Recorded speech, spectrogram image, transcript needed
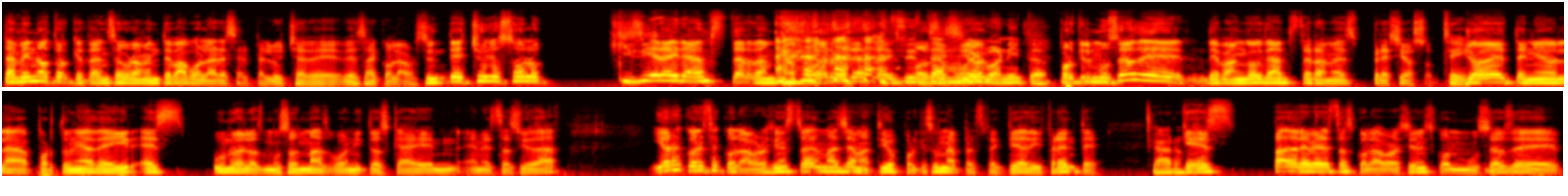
también otro que tan seguramente va a volar es el peluche de, de esa colaboración. De hecho, yo solo quisiera ir a Ámsterdam para poder ver esa Sí, está muy exposición. bonito. Porque el museo de, de Van Gogh de Ámsterdam es precioso. Sí. Yo he tenido la oportunidad de ir. Es uno de los museos más bonitos que hay en, en esta ciudad. Y ahora con esta colaboración es todavía más llamativo porque es una perspectiva diferente. Claro. Que es padre ver estas colaboraciones con museos de,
